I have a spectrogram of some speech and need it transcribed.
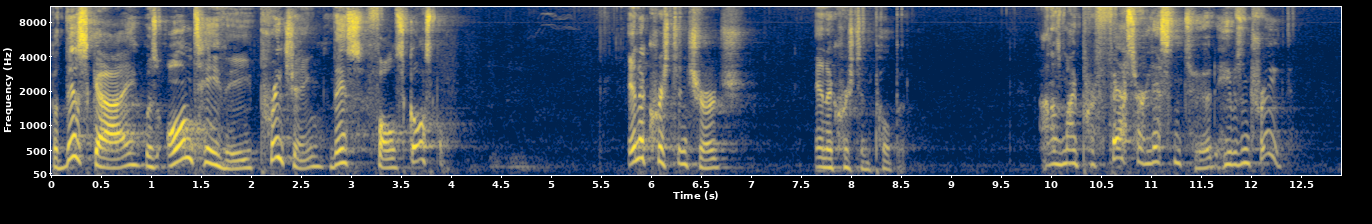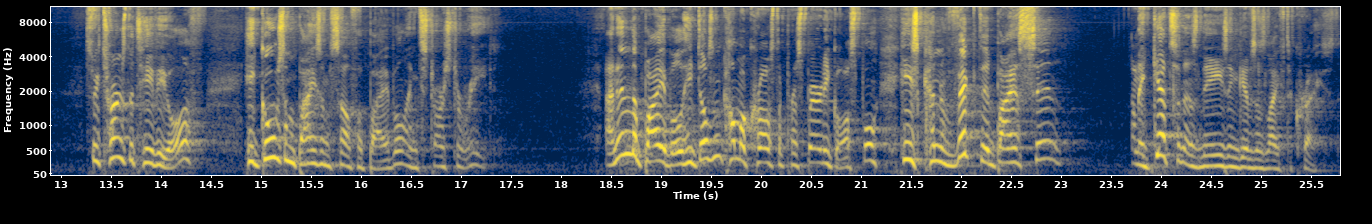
But this guy was on TV preaching this false gospel in a Christian church, in a Christian pulpit. And as my professor listened to it, he was intrigued. So he turns the TV off, he goes and buys himself a Bible and starts to read. And in the Bible, he doesn't come across the prosperity gospel. He's convicted by his sin. And he gets on his knees and gives his life to Christ.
